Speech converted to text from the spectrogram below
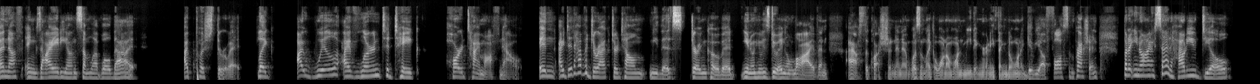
enough anxiety on some level that I push through it. Like I will, I've learned to take hard time off now. And I did have a director tell me this during COVID. You know, he was doing a live and I asked the question, and it wasn't like a one on one meeting or anything. Don't want to give you a false impression. But, you know, I said, How do you deal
